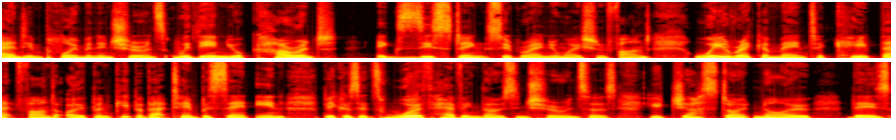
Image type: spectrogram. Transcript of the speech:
and employment insurance within your current existing superannuation fund, we recommend to keep that fund open, keep about 10% in because it's worth having those insurances. You just don't know there's,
